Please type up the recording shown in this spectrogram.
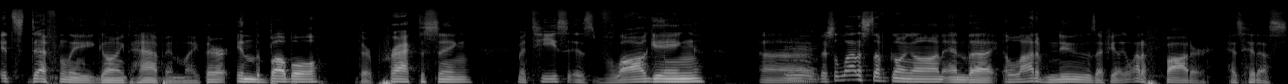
it's definitely going to happen. Like they're in the bubble. They're practicing. Matisse is vlogging. Uh, Mm. there's a lot of stuff going on and uh, a lot of news i feel like. A lot of fodder has hit us.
